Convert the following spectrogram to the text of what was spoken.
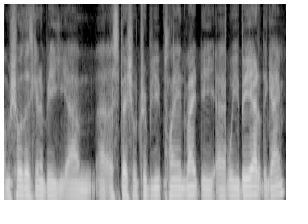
I'm sure there's going to be um, a special tribute planned, mate. You- uh, will you be out at the game?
